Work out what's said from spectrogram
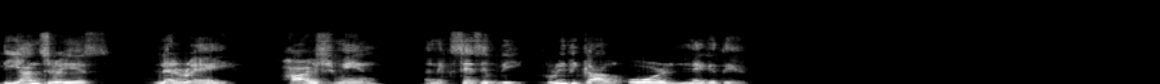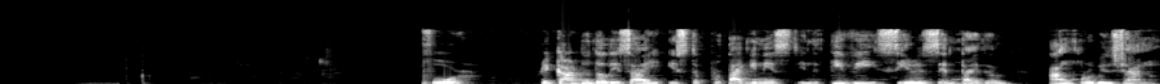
The answer is letter A. Harsh mean an excessively critical or negative. Four. Ricardo Dalisay is the protagonist in the TV series entitled Ang Probinsyano.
